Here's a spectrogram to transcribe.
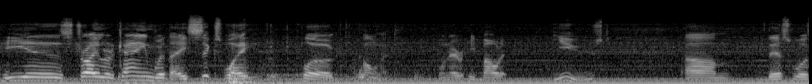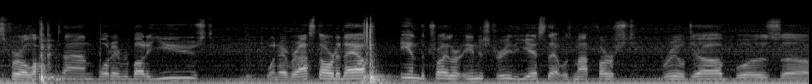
His trailer came with a six-way plug on it whenever he bought it used. Um, this was for a long time what everybody used. Whenever I started out in the trailer industry, yes, that was my first real job was uh,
